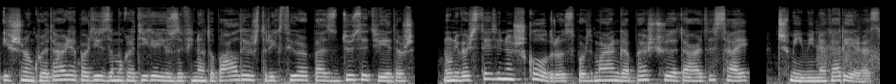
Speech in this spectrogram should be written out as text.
Ish-nënkryetarja e Partisë Demokratike Jozefina Topalli është rikthyer pas dyzet vjetësh në Universitetin e Shkodrës për të marrë nga bashkëqytetarët e saj çmimin e karrierës.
